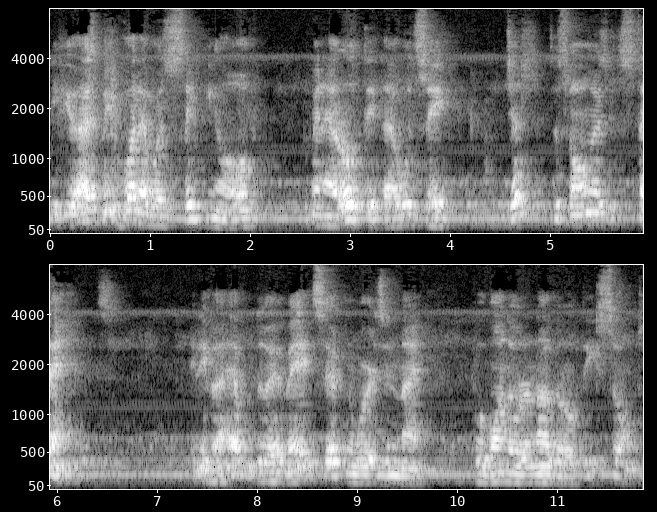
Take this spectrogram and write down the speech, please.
If you ask me what I was thinking of when I wrote it, I would say just the song as it stands. And if I happen to have had certain words in mind for one or another of these songs,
